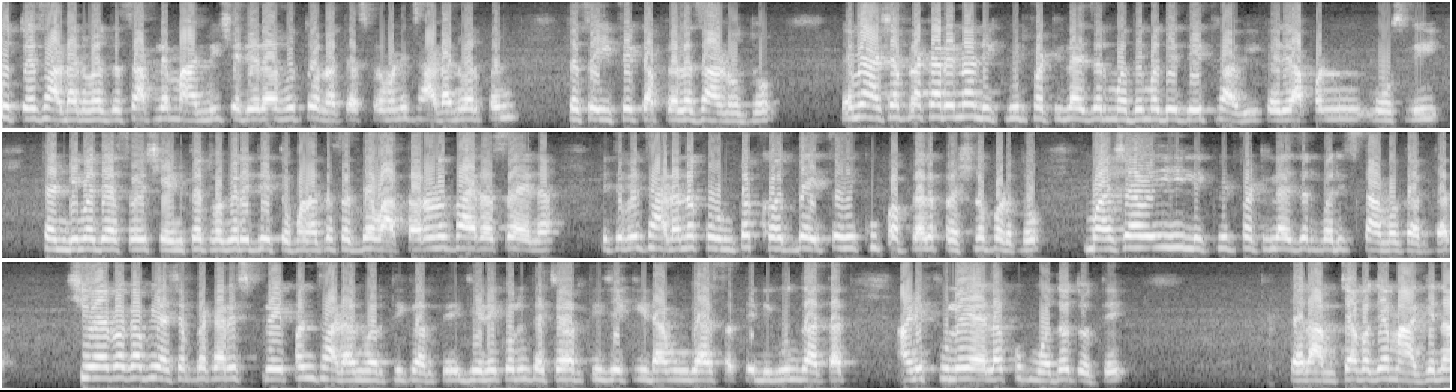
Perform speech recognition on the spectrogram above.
होतोय झाडांवर. जसं आपल्या मानवी शरीरावर होतो ना त्याचप्रमाणे झाडांवर पण त्याचा इफेक्ट आपल्याला जाणवतो. त्यामुळे अशा प्रकारे ना लिक्विड फर्टिलायझरमध्ये मध्ये देत राहावी. कारण आपण मोस्टली थंडीमध्ये असं शेणखत वगैरे देतो. पण आता सध्या वातावरणच बाहेर असं आहे ना त्याच्यामुळे झाडांना कोणतं खत द्यायचं हे खूप आपल्याला प्रश्न पडतो. मग अशा वेळी ही लिक्विड फर्टिलायझर बरीच कामं करतात. शिवाय बघा मी अशा प्रकारे स्प्रे पण झाडांवरती करते. जेणेकरून त्याच्यावरती जे किडा मुंग्या असतात ते निघून जातात आणि फुलं यायला खूप मदत होते. तर आमच्या बघा मागे ना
